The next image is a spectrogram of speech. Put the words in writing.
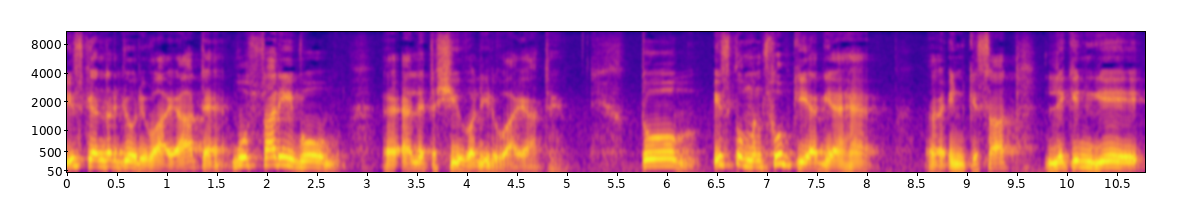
इसके अंदर जो रिवायात हैं, वो सारी वो अहल तशी वाली रिवायात हैं। तो इसको मंसूब किया गया है इनके साथ, लेकिन ये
